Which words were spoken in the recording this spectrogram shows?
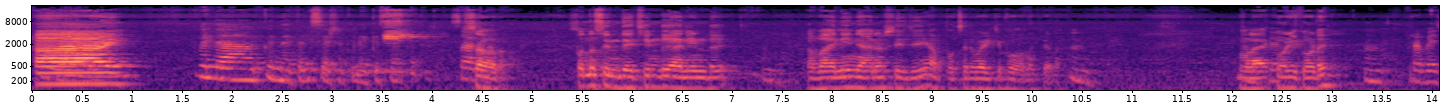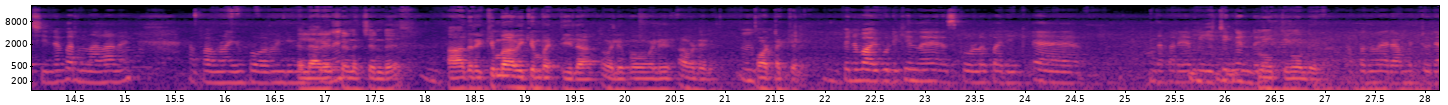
ഹായ്. എല്ലാവർക്കും ഇന്നത്തെ വിശേഷത്തിലേക്ക് സ്വാഗതം. ഇപ്പൊ ഒന്ന് സിന്ധേച്ചി ഉണ്ട് അനിയുണ്ട് അപ്പൊ അനി ഞാനും ഷിജി അപ്പൂച്ചൊരു വഴിക്ക് പോകാൻ നിൽക്കുകയാണ് നമ്മളെ കോഴിക്കോട്. പ്രവേശിന്റെ പിറന്നാളാണ്. അപ്പൊ നമ്മളതിന് പോകാൻ വേണ്ടി നിൽക്കുകയാണ്. ക്ഷണിച്ചിട്ടുണ്ട് ആദരയ്ക്കും ഭാവിക്കും പറ്റിയില്ല. ഓൽ പോവൽ അവിടെ ഉം. കോട്ടക്കൽ. പിന്നെ ബായ്ക്കുട്ടിക്ക് ഇന്ന് സ്കൂളിൽ പരീക്ഷ എന്താ പറയാ മീറ്റിംഗ് ഉണ്ട്. മീറ്റിംഗ് ഉണ്ട്. അപ്പൊ ഒന്ന് വരാൻ പറ്റൂല.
